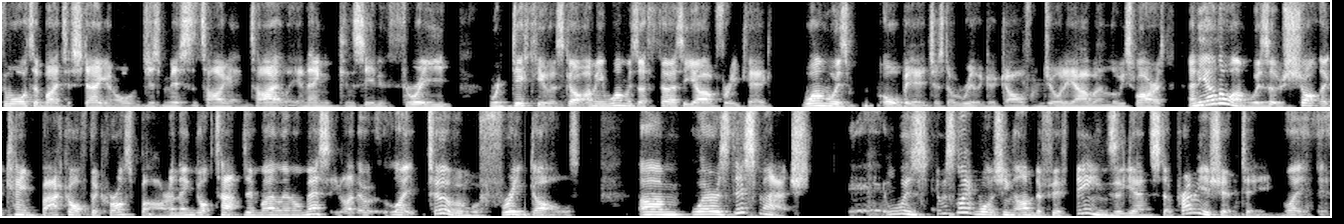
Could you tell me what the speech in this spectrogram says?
thwarted by ter Stegen or just missed the target entirely, and then conceded three ridiculous goals. I mean, one was a 30-yard free kick. One was, albeit just a really good goal from Jordi Alba and Luis Suarez, and the other one was a shot that came back off the crossbar and then got tapped in by Lionel Messi. Like, were, like two of them were free goals. Um, whereas this match, it was it was like watching under 15s against a premiership team like it,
